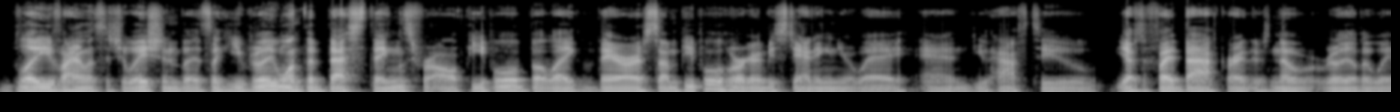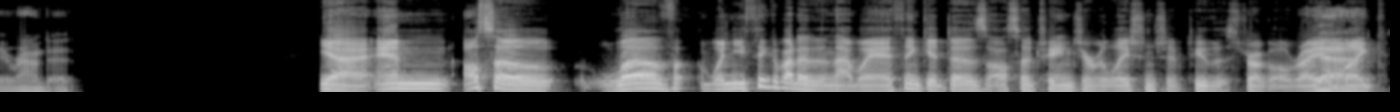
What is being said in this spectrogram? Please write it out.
bloody violent situation but it's like you really want the best things for all people but like there are some people who are going to be standing in your way and you have to you have to fight back right there's no really other way around it Yeah, and also love when you think about it in that way, I think it does also change your relationship to the struggle, right? Yeah. Like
